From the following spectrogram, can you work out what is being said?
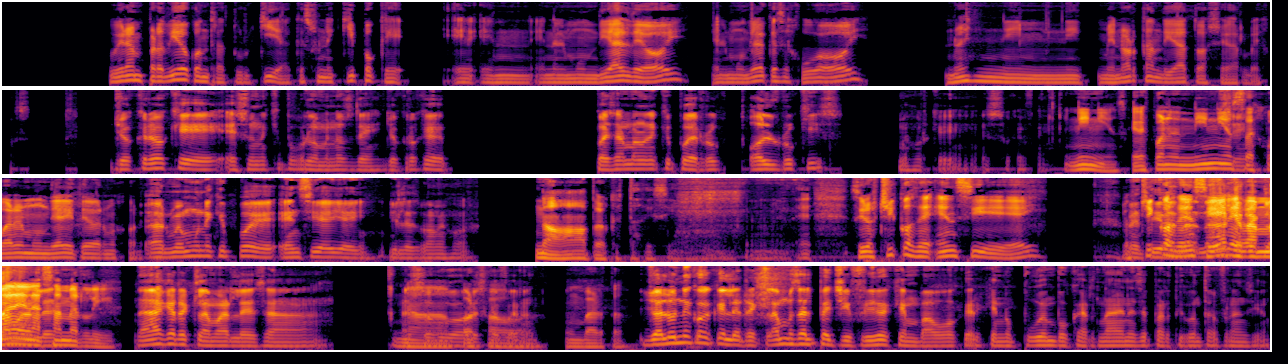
Hubieran perdido contra Turquía, que es un equipo que en, el mundial de hoy, el mundial que se jugó hoy, no es ni, ni menor candidato a llegar lejos. Yo creo que es un equipo por lo menos de. Yo creo que puedes armar un equipo de rook- all rookies mejor que eso que fue. Niños, que les ponen niños Sí. a jugar el mundial y te va a ver mejor. Armemos un equipo de NCAA y les va mejor. No, pero ¿qué estás diciendo? Eh, Si los chicos de NCAA, los Mentira, chicos de NCAA les van mal en la. Summer League. Nada que reclamarles a. esos No, por que favor, fueron. Humberto. Yo al único que le reclamo es al pechifrío de Kemba Walker, que no pudo invocar nada en ese partido contra Francia.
